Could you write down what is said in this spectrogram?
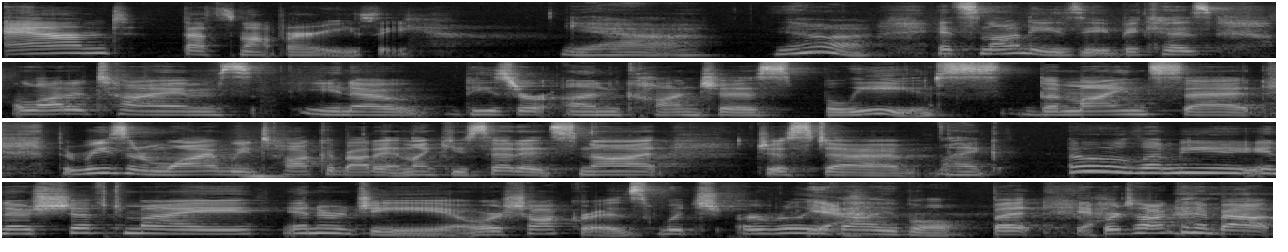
And that's not very easy. Yeah. Yeah, it's not easy because a lot of times, you know, these are unconscious beliefs. The mindset, the reason why we talk about it, and like you said, it's not just uh, like, oh, let me, you know, shift my energy or chakras, which are really yeah. valuable. But yeah. we're talking about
